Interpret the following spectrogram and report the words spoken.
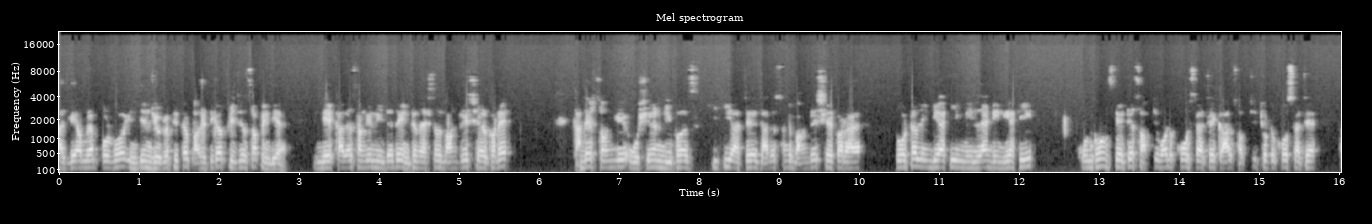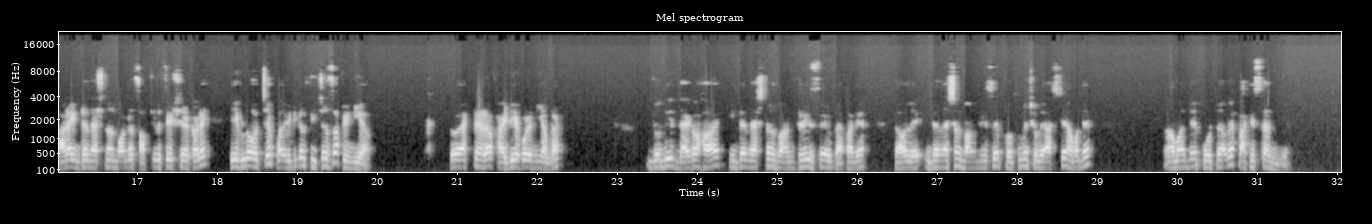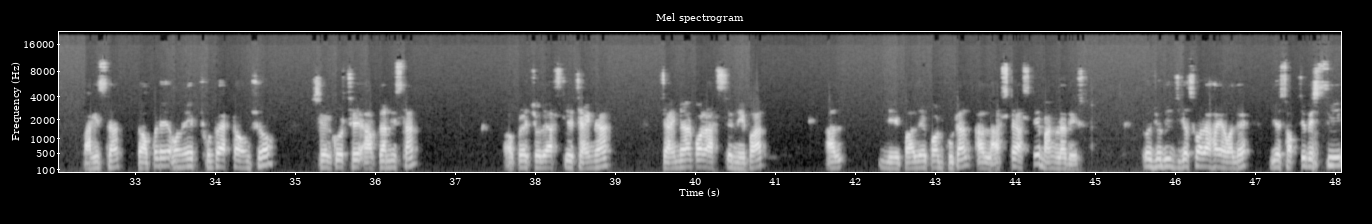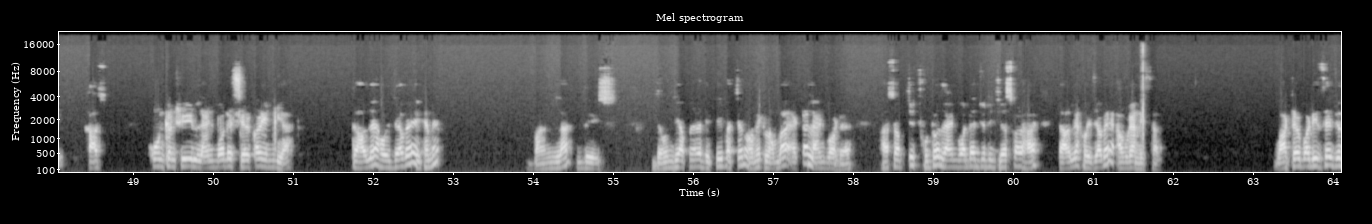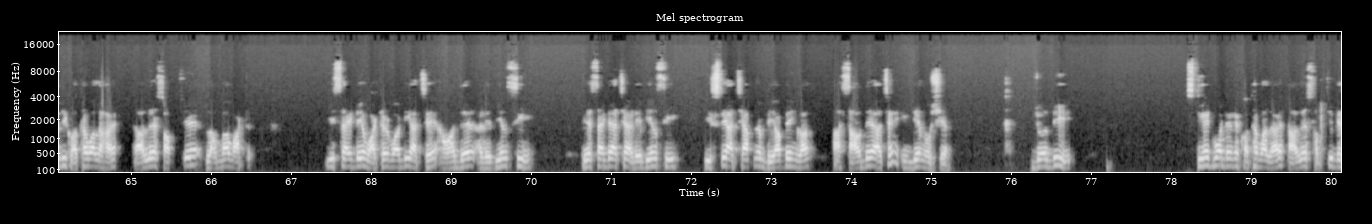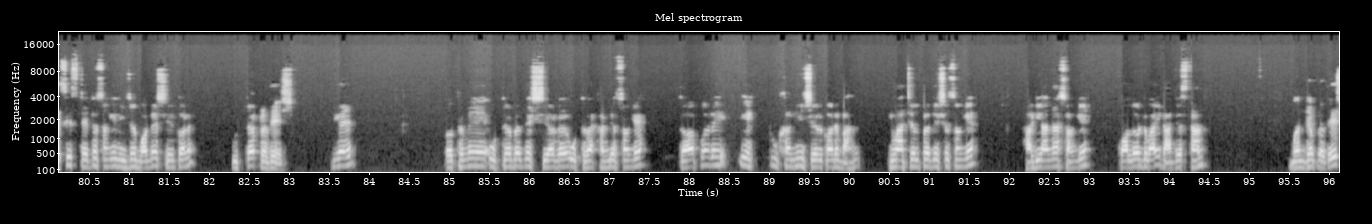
আজকে আমরা পড়ব Indian জিওগ্রাফিতে political features of India India কাদের সঙ্গে নিজেদের ইন্টারন্যাশনাল বাউন্ডারি শেয়ার করে? কাদের সঙ্গে ওশিয়ান রিভার্স কি কি আছে? যাদের সঙ্গে বাউন্ডারি শেয়ার করা হয়? টোটাল ইন্ডিয়া কি? মেনল্যান্ড ইন্ডিয়া কি? কোন কোন স্টেটে সবচেয়ে বড় কোর্স আছে? কার সবচেয়ে ছোট কোর্স আছে? তারা ইন্টারন্যাশনাল বর্ডার সবচেয়ে বেশি শেয়ার করে। এগুলো হচ্ছে পলিটিক্যাল ফিচার্স অফ ইন্ডিয়া তো একটা রাফ আইডিয়া করে নিই আমরা। যদি দেখা হয় ইন্টারন্যাশনাল বাউন্ডারিজ এর ব্যাপারে, তাহলে ইন্টারন্যাশনাল বাউন্ডারিজ এ প্রথমে চলে আসছে আমাদের আমাদের পড়তে হবে পাকিস্তান নিয়ে। পাকিস্তান, তারপরে অনেক ছোট একটা অংশ শেয়ার করছে আফগানিস্তান। তারপরে চলে আসছে চাইনা চাইনার পর আসছে নেপাল। আর নেপালের পর ভুটান। আর লাস্টে আসছে বাংলাদেশ। তো যদি জিজ্ঞেস করা হয় আমাদের যে সবচেয়ে বেশি কাজ কোন কান্ট্রি ল্যান্ড বর্ডার শেয়ার করে ইন্ডিয়া তাহলে হয়ে যাবে এখানে বাংলাদেশ। যেমন যে আপনারা দেখতেই পাচ্ছেন, অনেক লম্বা একটা ল্যান্ড বর্ডার আর সবচেয়ে ছোট ল্যান্ড বর্ডার যদি জিজ্ঞেস করা হয়, তাহলে হয়ে যাবে আফগানিস্তান। ওয়াটার বডিজে যদি কথা বলা হয়, তাহলে সবচেয়ে লম্বা ওয়াটার ইস্ট সাইডে ওয়াটার বডি আছে আমাদের আরেবিয়ান সি ওয়েস্ট সাইডে আছে আরেবিয়ান সি ইস্টে আছে আপনার বে অফ বেঙ্গল আর সাউথে আছে ইন্ডিয়ান ওশিয়ান যদি স্টেট বর্ডারের কথা বলা হয়, তাহলে সবচেয়ে বেশি স্টেটের সঙ্গে নিজের বর্ডার শেয়ার করে উত্তরপ্রদেশ। ঠিক আছে প্রথমে উত্তরপ্রদেশ শেয়ার করে উত্তরাখণ্ডের সঙ্গে। তারপরে একটুখানি শেয়ার করে হিমাচল প্রদেশের সঙ্গে, হরিয়ানার সঙ্গে ফলোড বাই রাজস্থান, মধ্যপ্রদেশ,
